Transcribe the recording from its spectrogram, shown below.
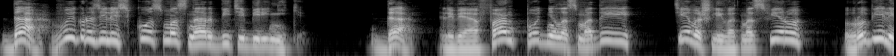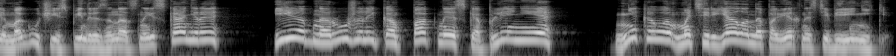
Да, выгрузились в космос на орбите Береники. Да, Левиафан поднял Асмодеи, те вошли в атмосферу, врубили могучие спин-резонансные сканеры и обнаружили компактное скопление некого материала на поверхности Береники.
